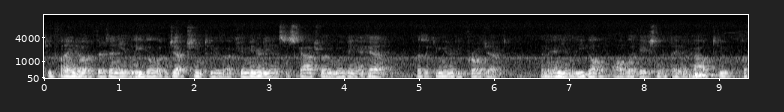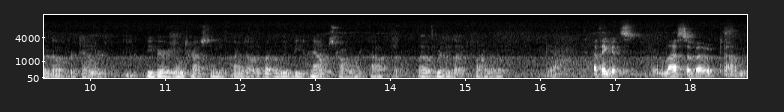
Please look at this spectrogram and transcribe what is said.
to find out if there's any legal objection to a community in Saskatchewan moving ahead as a community project and any legal obligation that they would have to put it out for tender. It'd Be very interesting to find out whether we'd be hamstrung like that, but I would really like to find out. Yeah, I think it's less about um,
